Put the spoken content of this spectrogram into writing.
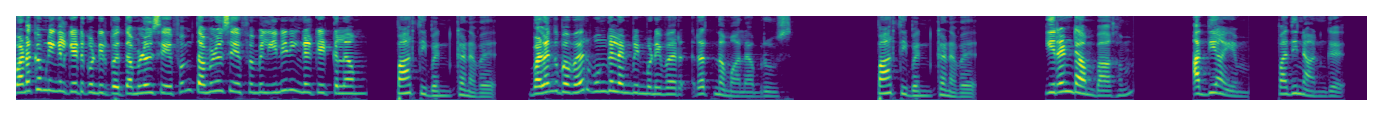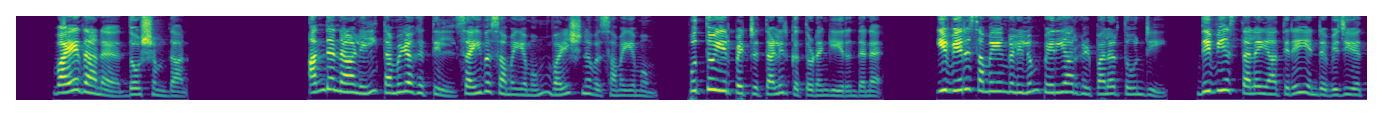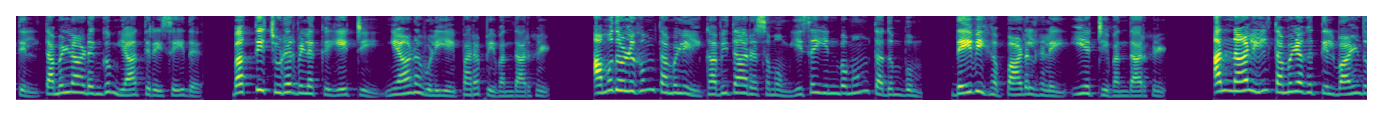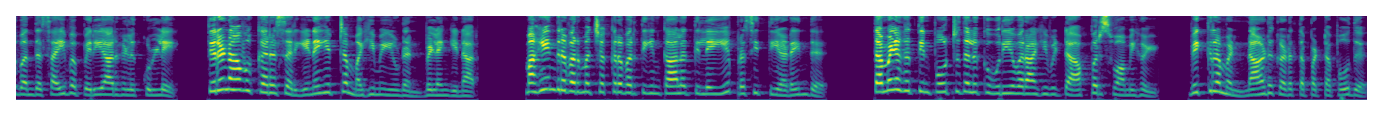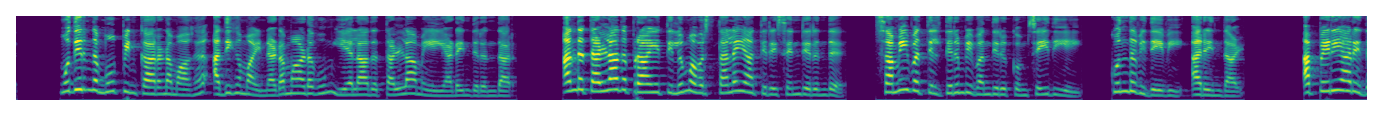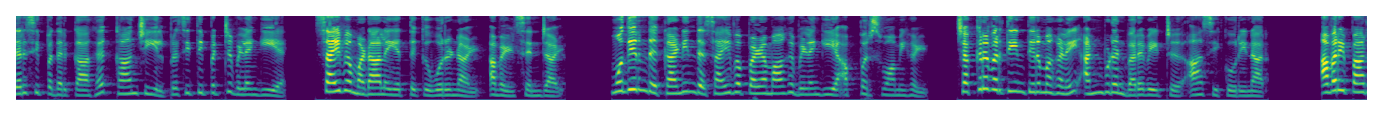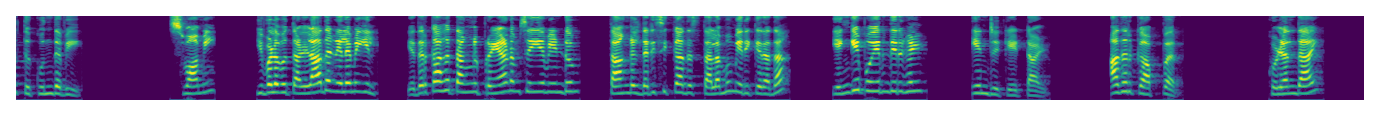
வணக்கம் நீங்கள் கேட்டுக்கொண்டிருப்ப தமிழசேஃபம் தமிழசேஃபமில் இனி நீங்கள் கேட்கலாம் பார்த்திபன் கனவு. வழங்குபவர் உங்கள் அன்பின் முனைவர் ரத்னமாலா புரூஸ். பார்த்திபன் கனவு. இரண்டாம் பாகம் அத்தியாயம் பதினான்கு. வயதான தோஷம்தான். அந்த நாளில் தமிழகத்தில் சைவ சமயமும் வைஷ்ணவ சமயமும் புத்துயிர் பெற்று தளிர்க்கத் தொடங்கியிருந்தன. இவ்விரு சமயங்களிலும் பெரியார்கள் பலர் தோன்றி திவ்ய ஸ்தல யாத்திரை என்ற விஜயத்தில் தமிழ்நாடெங்கும் யாத்திரை செய்து பக்தி சுடர் விளக்கு ஏற்றி ஞான ஒளியை பரப்பி வந்தார்கள். அமுதொழுகும் தமிழில் கவிதாரசமும் இசை இன்பமும் ததும்பும் தெய்வீக பாடல்களை இயற்றி வந்தார்கள். அந்நாளில் தமிழகத்தில் வாழ்ந்து வந்த சைவ பெரியார்களுக்குள்ளே திருநாவுக்கரசர் இணையற்ற மகிமையுடன் விளங்கினார். மகேந்திரவர்ம சக்கரவர்த்தியின் காலத்திலேயே பிரசித்தி அடைந்து தமிழகத்தின் போற்றுதலுக்கு உரியவராகிவிட்ட அப்பர் சுவாமிகள் விக்ரமன் நாடு கடத்தப்பட்ட போது முதிர்ந்த மூப்பின் காரணமாக அதிகமாய் நடமாடவும் இயலாத தள்ளாமையை அடைந்திருந்தார். அந்த தள்ளாத பிராயத்திலும் அவர் ஸ்தல யாத்திரை சென்றிருந்து சமீபத்தில் திரும்பி வந்திருக்கும் செய்தியை குந்தவி தேவி அறிந்தாள். அப்பெரியாரை தரிசிப்பதற்காக காஞ்சியில் பிரசித்தி பெற்று விளங்கிய சைவ மடாலயத்துக்கு ஒருநாள் அவள் சென்றாள். முதிர்ந்து கனிந்த சைவ பழமாக விளங்கிய அப்பர் சுவாமிகள் சக்கரவர்த்தியின் திருமகளை அன்புடன் வரவேற்று ஆசி கூறினார். அவரை பார்த்து குந்தவி சுவாமி இவ்வளவு தள்ளாத நிலைமையில் எதற்காக தாங்கள் பிரயாணம் செய்ய வேண்டும்? தாங்கள் தரிசிக்காத ஸ்தலமும் இருக்கிறதா? எங்கே போயிருந்தீர்கள்? என்று கேட்டாள். அதற்கு அப்பர் குழந்தாய்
